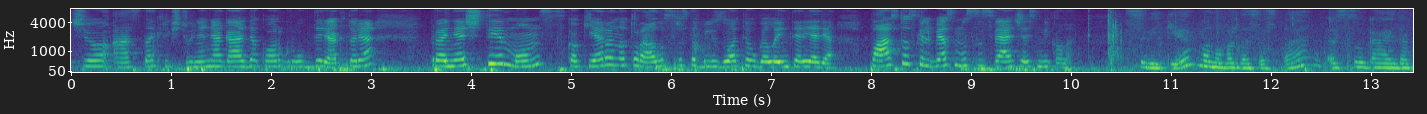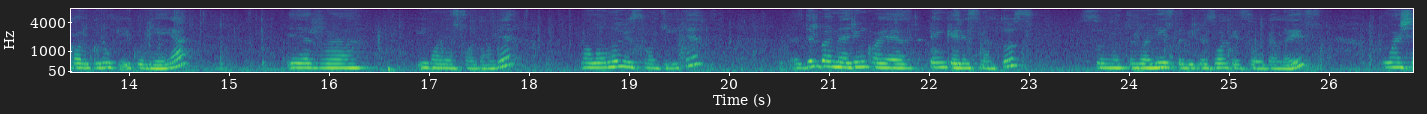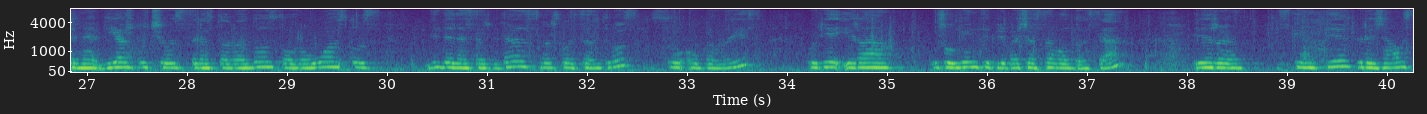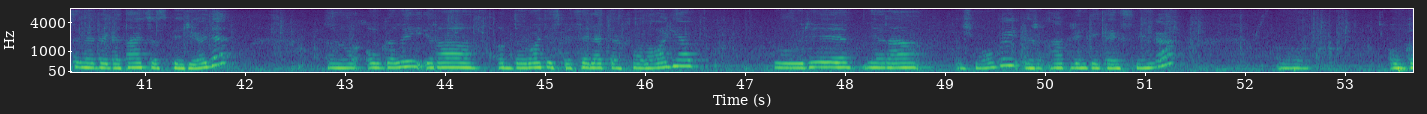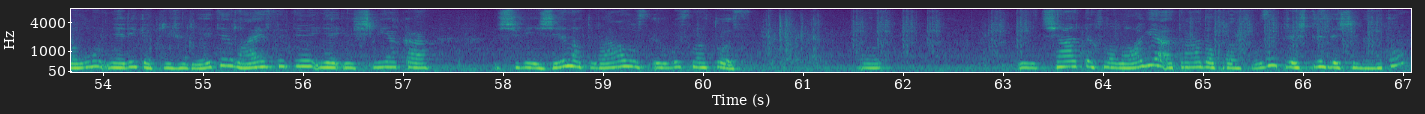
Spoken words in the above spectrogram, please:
Ačiū Asta Krikščiūnė, Gadė Core Group direktorė, pranešti mums, kokie yra natūralūs ir stabilizuoti augalai interjere. Pastos kalbės mūsų svečias Nikola. Sveiki, mano vardas Asta, esu Gaida Core Group įkūrėja ir e, įmonės vadovė. Malonu Jūs matyti. Dirbame rinkoje penkeris metus su natūraliai stabilizuotais augalais puošiame viešbučius, restoranus, oro uostus, didelės erdves, verslo centrus su augalais, kurie yra užauginti privačiose valdose ir skinti gražiausiame vegetacijos periode. Augalai yra apdoroti specialią technologiją, kuri nėra žmogui ir aplinkai kenksminga augalų nereikia prižiūrėti, laistyti, jie išlieka švieži, natūralūs ilgus metus. Šią technologiją atrado prancūzai prieš 30 metų.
